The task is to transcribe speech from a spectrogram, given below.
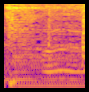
takkan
